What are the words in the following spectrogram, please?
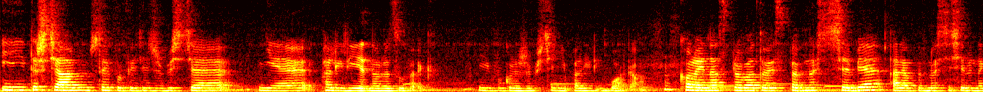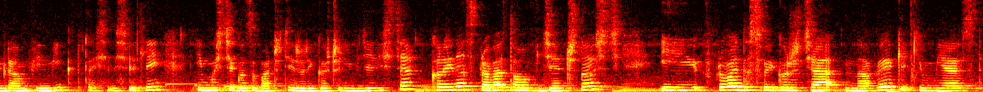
I też chciałabym tutaj powiedzieć, żebyście nie palili jednorazówek. I w ogóle, żebyście nie palili, błagam. Kolejna sprawa to jest pewność siebie, ale o pewności siebie nagrałam filmik, tutaj się wyświetli i musicie go zobaczyć, jeżeli go jeszcze nie widzieliście. Kolejna sprawa to wdzięczność i wprowadź do swojego życia nawyk, jakim jest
